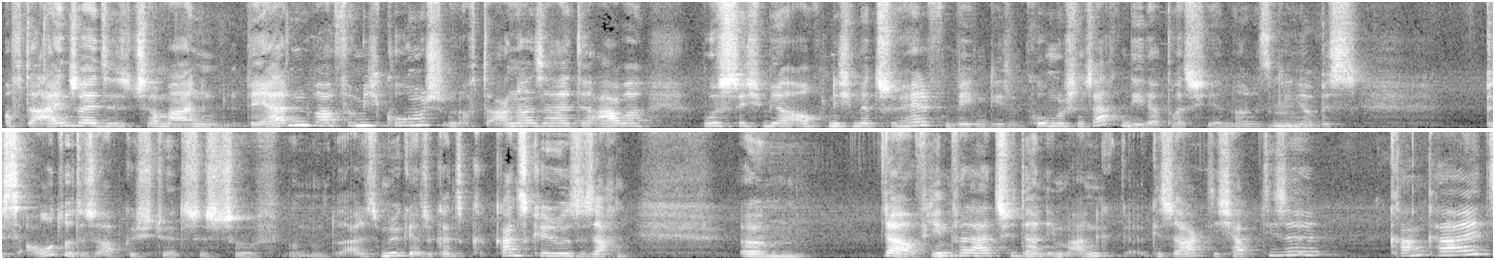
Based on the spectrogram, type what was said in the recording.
auf der einen Seite Schamanen werden war für mich komisch und auf der anderen Seite aber wusste ich mir auch nicht mehr zu helfen wegen diesen komischen Sachen, die da passieren. Ne? Das ging ja bis, bis Auto, das abgestürzt ist so, und, alles mögliche, also ganz, ganz kuriose Sachen. Ähm, ja, auf jeden Fall hat sie dann eben gesagt, ich habe diese Krankheit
